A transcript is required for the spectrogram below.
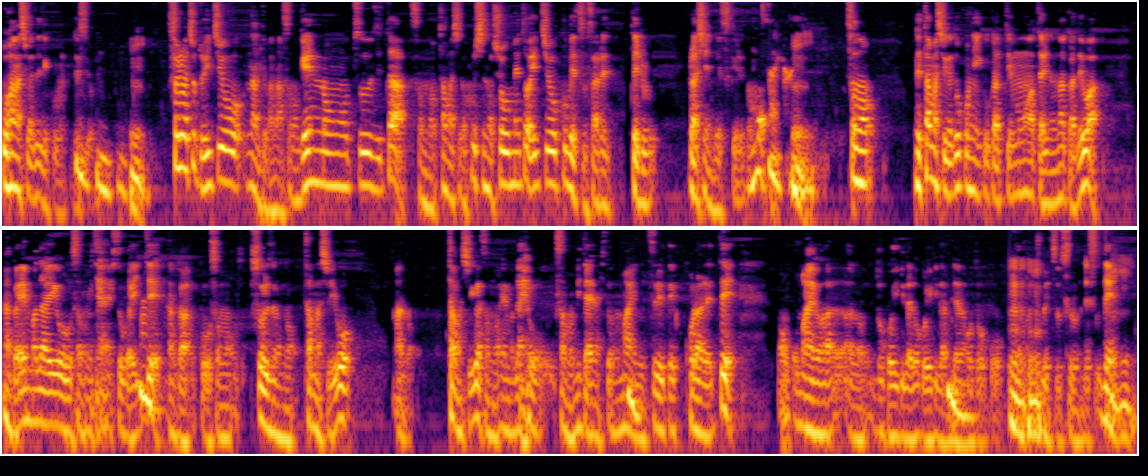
お話が出てくるんですよ。うんうんそれはちょっと一応、なんていうかな、その言論を通じた、その魂の不死の証明とは一応区別されてるらしいんですけれども、はいうん。その、で、魂がどこに行くかっていう物語の中では、なんか閻魔大王様みたいな人がいて、なんかこうその、それぞれの魂を、あの、魂がその閻魔大王様みたいな人の前に連れてこられて、おお前は、あの、どこ行きだ、どこ行きだ、みたいなことをこう、うんうん区別するんです。で、うん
